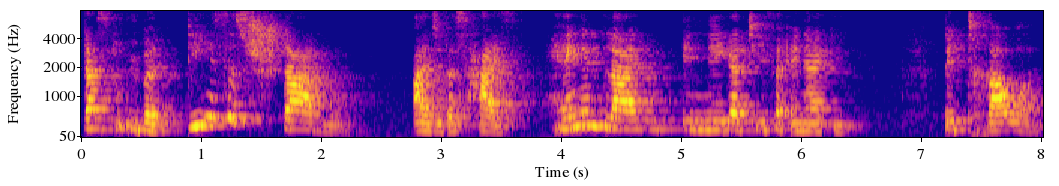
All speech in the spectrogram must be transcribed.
dass du über dieses Stadium, also das heißt hängen bleiben in negativer Energie, Betrauern,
